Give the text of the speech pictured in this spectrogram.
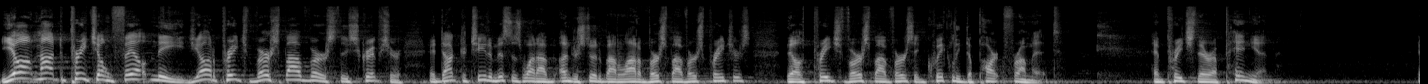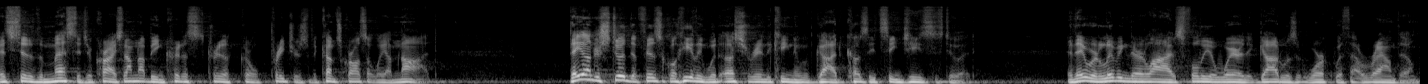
you ought not to preach on felt needs, you ought to preach verse by verse through Scripture. And Dr. Cheatham, this is what I've understood about a lot of verse by verse preachers. They'll preach verse by verse and quickly depart from it and preach their opinion instead of the message of Christ. And I'm not being critical preachers. If it comes across that way, I'm not. They understood that physical healing would usher in the kingdom of God because they'd seen Jesus do it. And they were living their lives fully aware that God was at work with around them.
